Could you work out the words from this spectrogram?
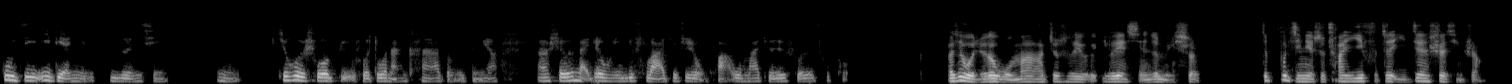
顾及一点你的自尊心，嗯，就会说，比如说多难看啊，怎么怎么样，然后谁会买这种衣服啊？就这种话，我妈绝对说得出口。而且我觉得我妈就是有有点闲着没事儿，这不仅仅是穿衣服这一件事情上，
